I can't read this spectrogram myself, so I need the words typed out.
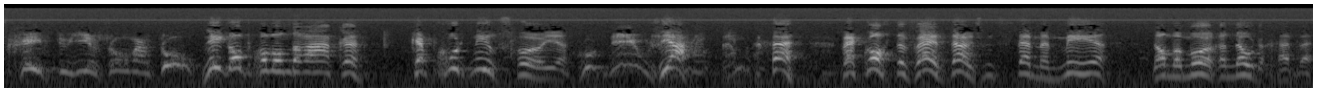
Dat geeft u hier zomaar toe. Niet opgewonden raken. Ik heb goed nieuws voor je. Goed nieuws. Ja, wij kochten 5000 stemmen meer dan we morgen nodig hebben.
